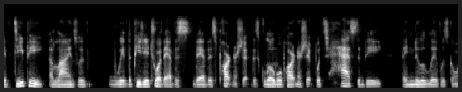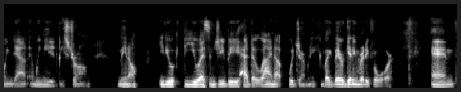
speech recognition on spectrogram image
if DP aligns with with the PGA Tour, they have this they have this partnership, this global partnership, which has to be. They knew LIV was going down, and we needed to be strong. You know, you, the US and GB had to line up with Germany. Like they were getting ready for war. And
